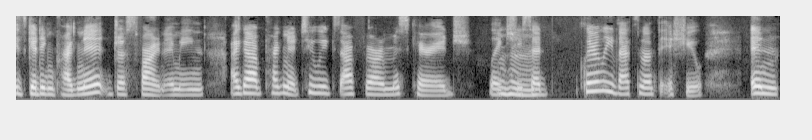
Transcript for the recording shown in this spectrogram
is getting pregnant just fine. I mean, I got pregnant 2 weeks after our miscarriage. Like she Mhm. said, clearly that's not the issue. And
